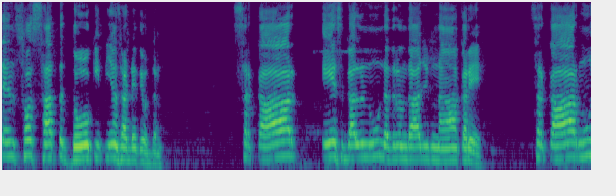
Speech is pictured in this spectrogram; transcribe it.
307 ਦੋ ਕੀਤੀਆਂ ਸਾਡੇ ਤੇ ਉਦਣ। ਸਰਕਾਰ ਇਸ ਗੱਲ ਨੂੰ ਨਜ਼ਰਅੰਦਾਜ਼ ਨਾ ਕਰੇ। ਸਰਕਾਰ ਨੂੰ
